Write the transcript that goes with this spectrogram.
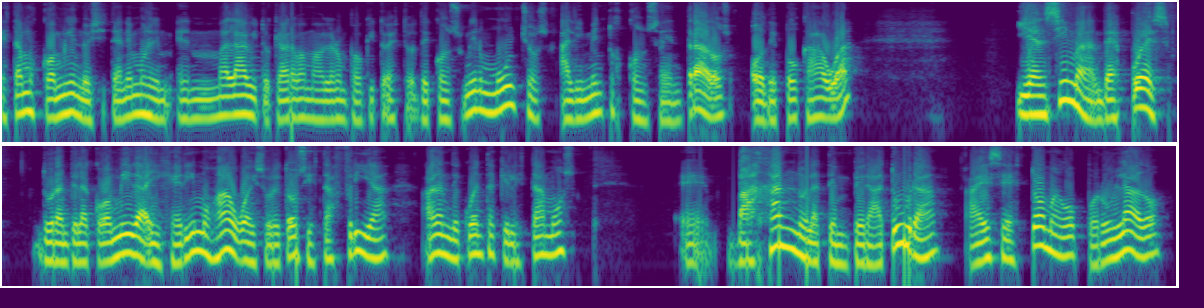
estamos comiendo y si tenemos el, mal hábito, que ahora vamos a hablar un poquito de esto, de consumir muchos alimentos concentrados o de poca agua, y encima después, durante la comida, ingerimos agua y sobre todo si está fría, hagan de cuenta que le estamos eh, bajando la temperatura a ese estómago, por un lado,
